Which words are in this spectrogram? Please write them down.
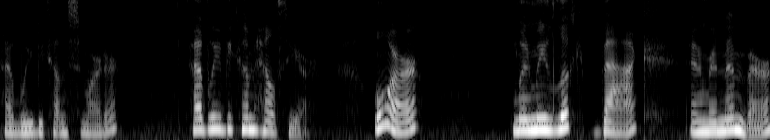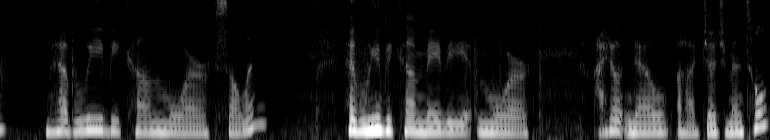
Have we become smarter? Have we become healthier? Or, when we look back and remember, have we become more sullen? Have we become maybe more, I don't know, uh, judgmental?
